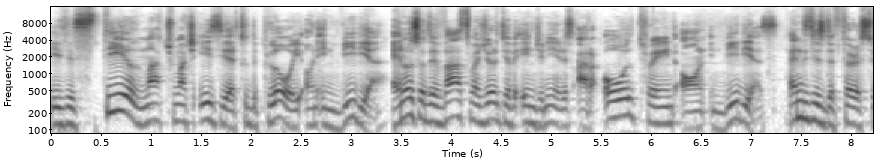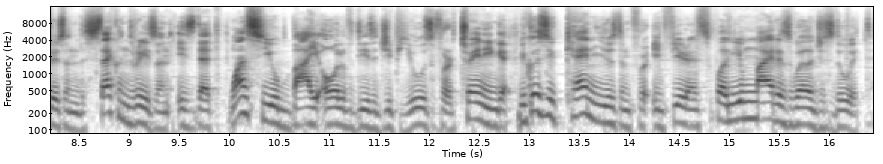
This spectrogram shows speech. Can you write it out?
is still much much easier to deploy on NVIDIA. And also the vast majority of engineers are all trained on NVIDIA's. And this is the first reason. The second reason is that once you buy all of these these GPUs for training, because you can use them for inference, well, you might as well just do it.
